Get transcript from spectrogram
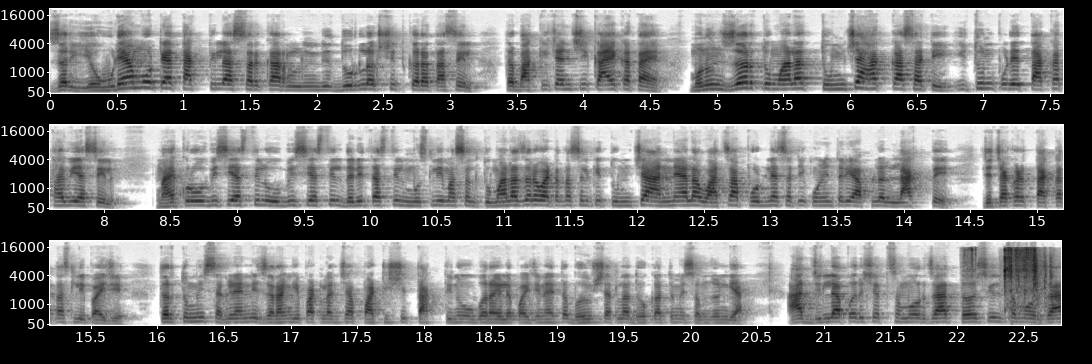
जर एवढ्या मोठ्या ताकदीला सरकार दुर्लक्षित करत असेल तर बाकीच्यांची काय कथा आहे? म्हणून जर तुम्हाला तुमच्या हक्कासाठी इथून पुढे ताकद हवी असेल मायक्रो ओबीसी असतील ओबीसी असतील दलित असतील मुस्लिम असेल तुम्हाला जर वाटत असेल की तुमच्या अन्यायाला वाचा फोडण्यासाठी कोणीतरी आपलं लागते ज्याच्याकडे ताकद असली पाहिजे तर तुम्ही सगळ्यांनी जरांगी पाटलांच्या पाठीशी ताकदीनं उभं राहिलं पाहिजे नाही तर भविष्यातला धोका तुम्ही समजून घ्या. आज जिल्हा परिषद समोर जा तहसील समोर जा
